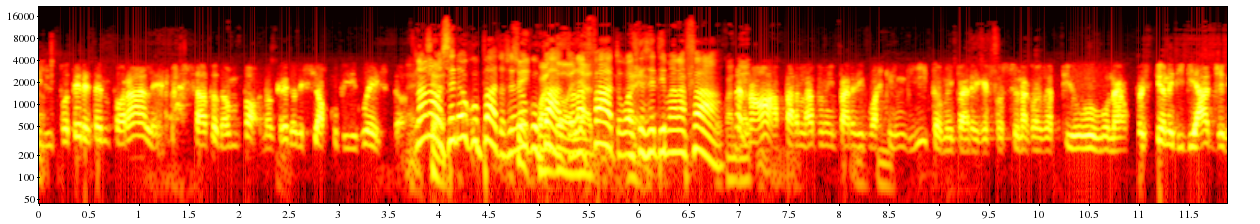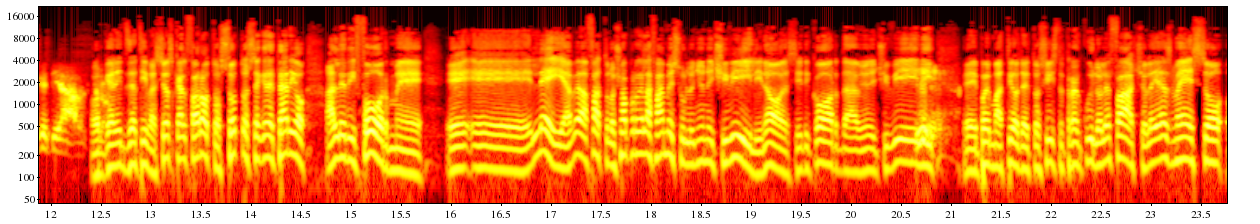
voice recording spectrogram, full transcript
no. Il potere temporale è passato da un po', non credo che si occupi di questo. Eh, No, no, certo. se ne è occupato, se ne è Sì, occupato, l'ha fatto qualche eh, settimana fa. quando- No, no, ha parlato mi pare di qualche invito, mi pare che fosse una cosa più una questione di viaggi che di altro. Organizzativa. Signor Scalfarotto, sottosegretario alle riforme, e, e lei aveva fatto lo sciopero della fame sulle unioni civili, no? Si ricorda, unioni civili, Sì. e poi Matteo ha detto sì, sta tranquillo, le faccio, lei ha smesso,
